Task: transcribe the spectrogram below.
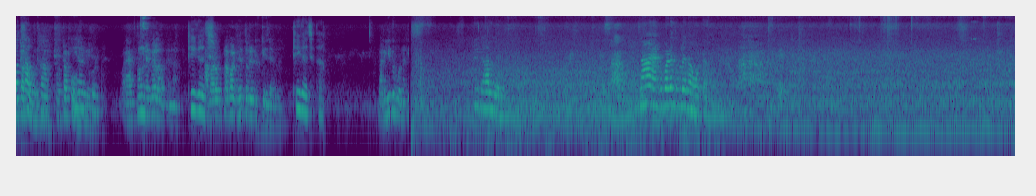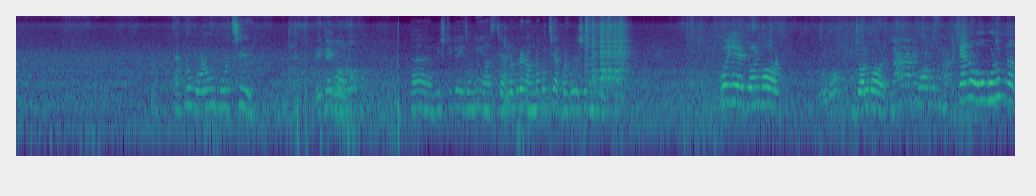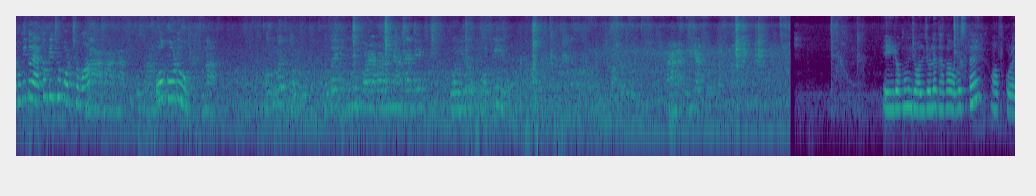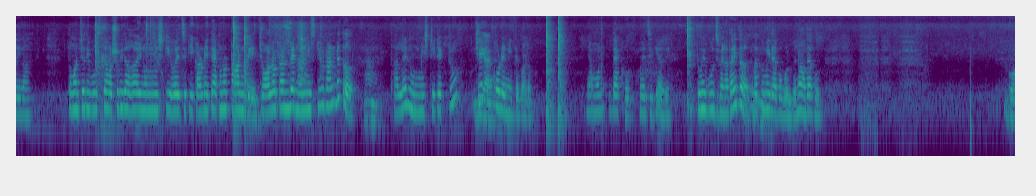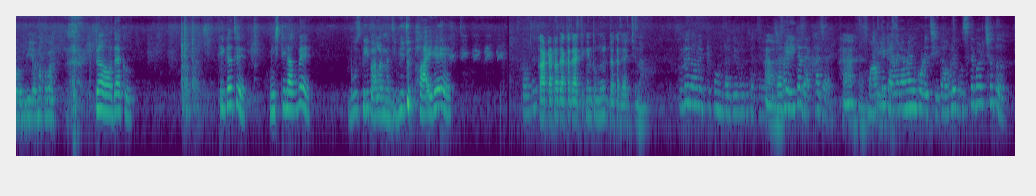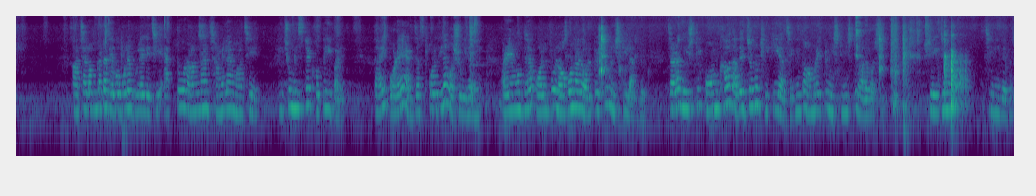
ওটা থাক থাক। কি আর করবে? একদম লেভেল হবে না। ঠিক আছে। আবার ওটা আবার ভেতরে ঢুকে যাবে। ঠিক আছে থাক। বাড়িয়ে দেবো নাকি? তুই ঢালবে। না একবারে তুলে না ওটা এত গরম পড়ছে। এইটাই তো হলো। হ্যাঁ বৃষ্টিটা এই জন্যই আসছে। একবার করে রান্না করছে একবার করে সেখানে ওই রে জল ভর। জল ভর। কেন? ও ভরুক না। তুমি তো এত কিছু করছ মা। ও করুক না ও তো করতে করব ও তো এই দুদিন পরে আবার আমি আঁকা যে ওই তো করতেই হবে হ্যাঁ হ্যাঁ ঠিক আছে এই রকম জল জ্বলে থাকা অবস্থায় অফ করে দিলাম। তোমার যদি বুঝতে অসুবিধা হয় নুন মিষ্টি হয়েছে কি? কারণ এতে এখনও টানবে। জলও টানবে নুন মিষ্টিও টানবে তো? তাহলে নুন মিষ্টিটা একটু চেক করে নিতে পারো। যেমন দেখো হয়েছে কি আগে? তুমি বুঝবে না তাই তো? এবার তুমি দেখো বলবে। না দেখো। গরম দিয়ে আমাকে আবার। নাও দেখো। ঠিক আছে? মিষ্টি লাগবে? বুঝতেই পারলাম না জিবি তো হায় রে। কাটাটা দেখা যাচ্ছে কিন্তু মুখ দেখা যাচ্ছে না। তুলে দাও একটু ফোনটা যেভাবে দেখা যায় হ্যাঁ। যেন এইটা দেখা যায়। হ্যাঁ হ্যাঁ মাকে ক্যামেরাম্যান করেছি তাহলে বুঝতে পারছ তো? কাঁচা লঙ্কাটা দেবো বলে ভুলে গেছি। এত রান্নার ঝামেলার মাঝে কিছু মিস্টেক হতেই পারে। তাই পরে অ্যাডজাস্ট করে দিলে অসুবিধা নেই। আর এর মধ্যে অল্প লবণ আর অল্প একটু মিষ্টি লাগবে। যারা মিষ্টি কম খাও, তাদের জন্য ঠিকই আছে, কিন্তু আমরা একটু মিষ্টি মিষ্টি ভালোবাসি। সেই জন্য চিনি দেবো।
